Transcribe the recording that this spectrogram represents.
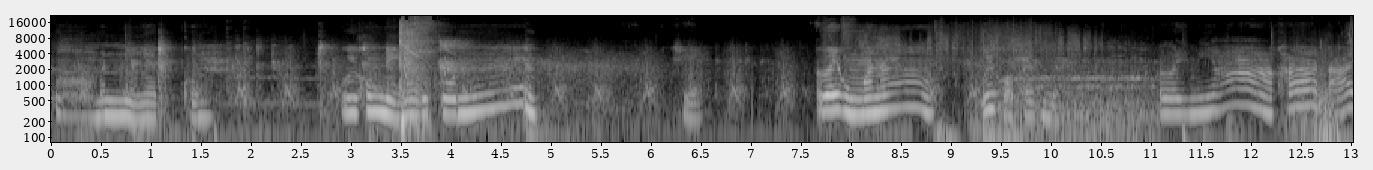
โอ้มันหนีอะทุกคน อุ้ยเขาหนีอะทุกคน โอเค อะไรของมันนะอุ้ยขอแพ้คุณแบบอะไรเนี่ยฆ่าตาย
